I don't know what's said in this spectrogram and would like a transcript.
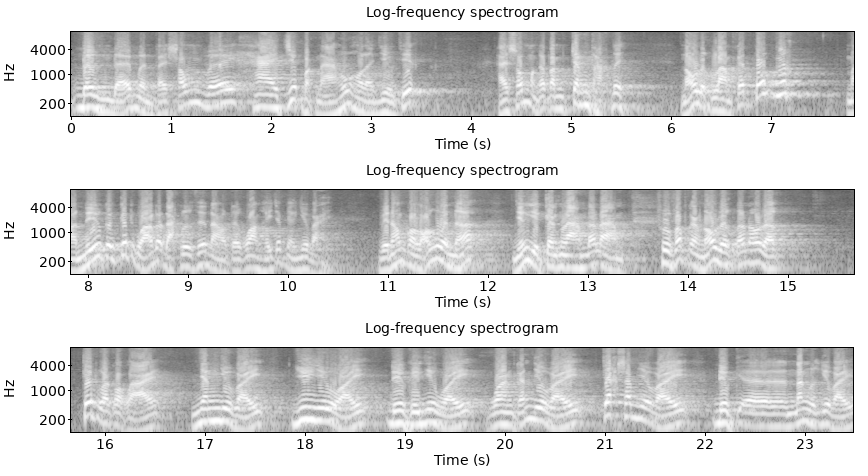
đừng để mình phải sống với hai chiếc mặt nạ huống hồ là nhiều chiếc. Hãy sống bằng cái tâm chân thật đi. Nỗ lực làm cái tốt nhất mà nếu cái kết quả đó đạt được thế nào thì quan hệ chấp nhận như vậy. Vì nó không còn lỗi của mình nữa. Những gì cần làm đã làm, phương pháp cần nỗ lực đã nỗ lực. Kết quả còn lại nhân như vậy duy như vậy điều kiện như vậy hoàn cảnh như vậy chắc sống như vậy điều uh, năng lực như vậy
